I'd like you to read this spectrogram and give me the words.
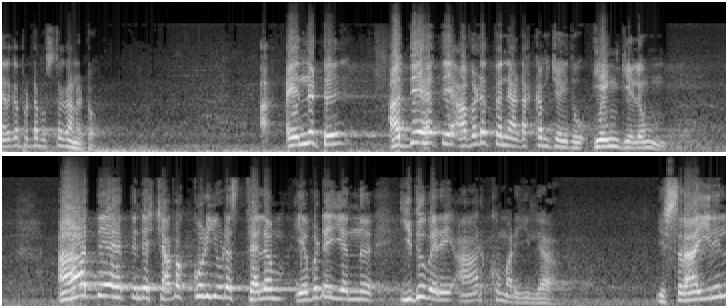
നൽകപ്പെട്ട പുസ്തകമാണ് കേട്ടോ എന്നിട്ട് അദ്ദേഹത്തെ അവിടെ തന്നെ അടക്കം ചെയ്തു. എങ്കിലും അദ്ദേഹത്തിന്റെ ശവക്കുഴിയുടെ സ്ഥലം എവിടെയെന്ന് ഇതുവരെ ആർക്കും അറിയില്ല. ഇസ്രായേലിൽ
